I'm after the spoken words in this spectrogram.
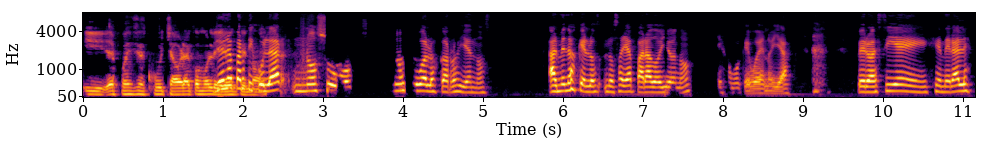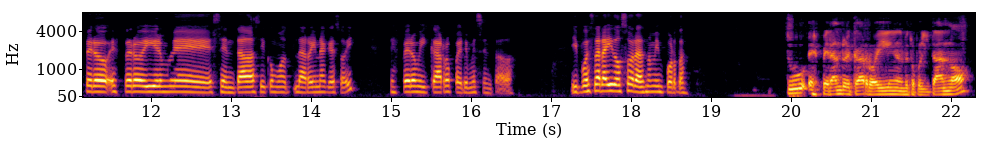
y después dices, escucha, ahora cómo le Yo en que no? particular no subo, no subo a los carros llenos. Al menos que los, los haya parado yo, ¿no? Es como que bueno, ya. Pero así en general espero, espero irme sentada, así como la reina que soy. Espero mi carro para irme sentada. Y puedo estar ahí dos horas, no me importa. Tú esperando el carro ahí en el Metropolitano,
